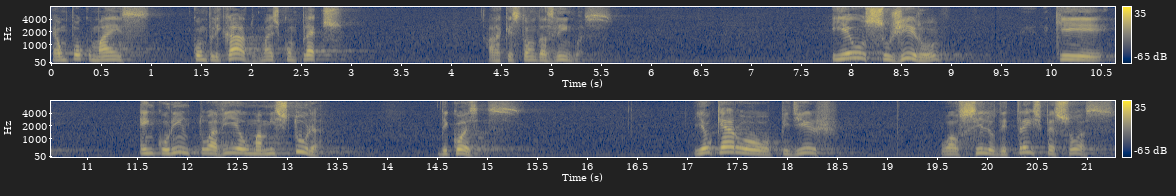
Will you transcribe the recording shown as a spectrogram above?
é um pouco mais complicado, mais complexo, a questão das línguas. E eu sugiro que em Corinto havia uma mistura de coisas. E eu quero pedir o auxílio de três pessoas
